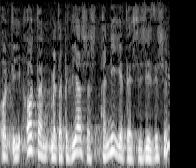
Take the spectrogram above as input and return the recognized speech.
ότι όταν με τα παιδιά σας ανοίγετε συζήτηση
